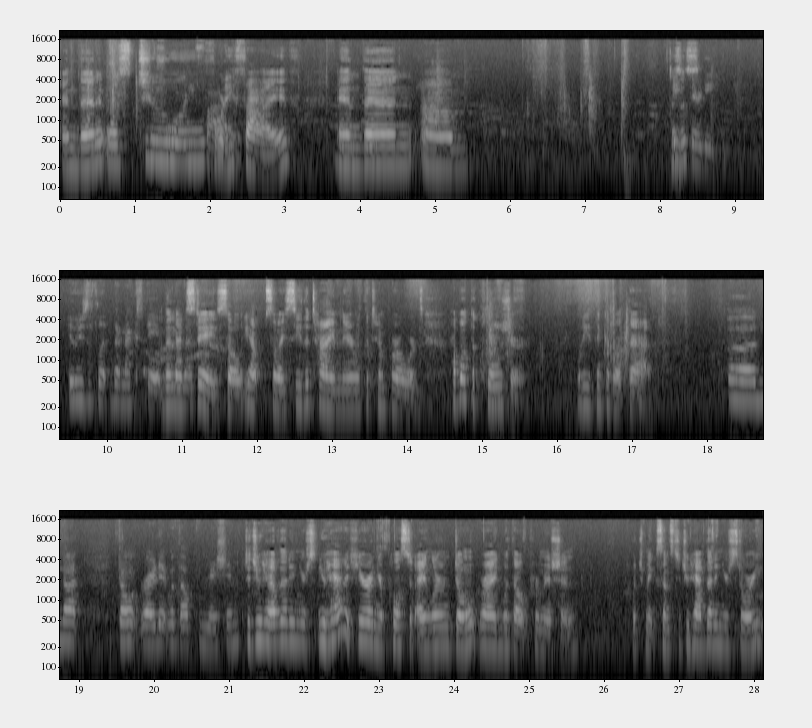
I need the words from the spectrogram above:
and then it was two 2:45. forty-five, and then um, does Eight this- thirty. It was the next day. the next day. So yep. So I see the time there with the temporal words. How about the closure? What do you think about that? Uh, not. Don't write it without permission. Did you have that in your? You had it here on your post-it. I learned don't ride without permission, which makes sense. Did you have that in your story?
